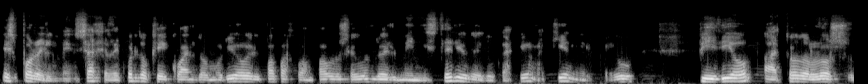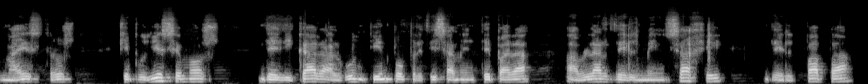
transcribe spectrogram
Es por el mensaje. Recuerdo que cuando murió el Papa Juan Pablo II, el Ministerio de Educación aquí en el Perú pidió a todos los maestros que pudiésemos dedicar algún tiempo precisamente para hablar del mensaje del Papa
